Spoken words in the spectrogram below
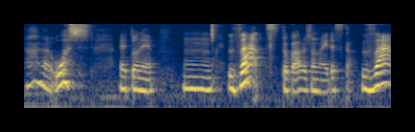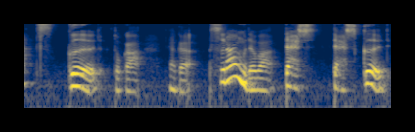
なんだろう、wash, えっとね、うん、that's とかあるじゃないですか。that's good とか、なんか、スラングでは that's, that's good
